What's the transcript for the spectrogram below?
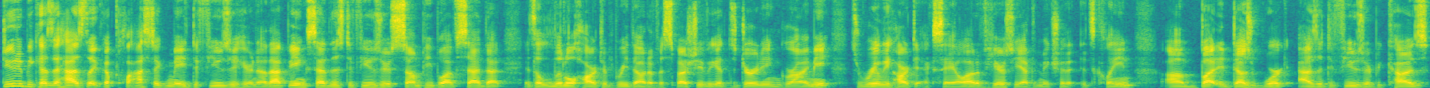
due to because it has like a plastic made diffuser here. Now that being said, this diffuser, some people have said that it's a little hard to breathe out of, especially if it gets dirty and grimy. It's really hard to exhale out of here, so you have to make sure that it's clean. Um, but it does work as a diffuser because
